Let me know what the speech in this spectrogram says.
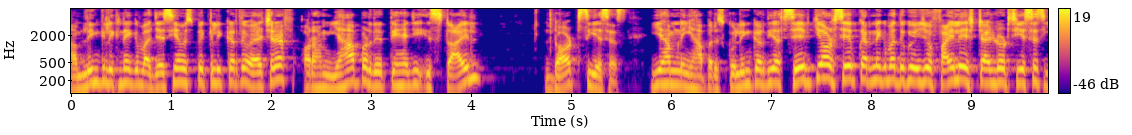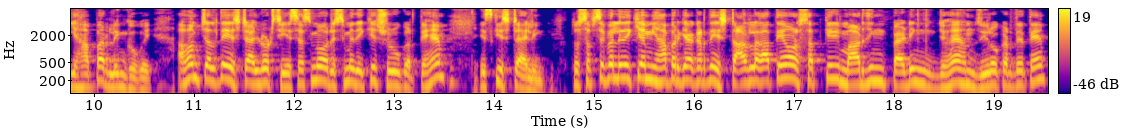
हम लिंक लिखने के बाद जैसे हम इस पर क्लिक करते हैं एच और हम यहाँ पर देते हैं जी style dot C S S ये हमने यहाँ पर इसको लिंक कर दिया। सेव किया और सेव करने के बाद देखो ये जो फ़ाइल है style dot C S S यहाँ पर लिंक हो गई। अब हम चलते हैं style dot C S S में और इसमें देखिए शुरू करते हैं इसकी स्टाइलिंग तो सबसे पहले देखिए हम यहाँ पर क्या करते हैं स्टार लगाते हैं और सबकी मार्जिन पैडिंग जो है हम ज़ीरो कर देते हैं।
